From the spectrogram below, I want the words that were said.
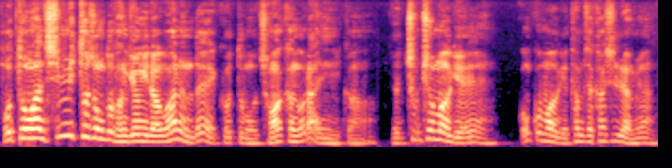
보통 한 10m 정도 반경이라고 하는데 그것도 뭐 정확한 건 아니니까 촘촘하게 꼼꼼하게 탐색하시려면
